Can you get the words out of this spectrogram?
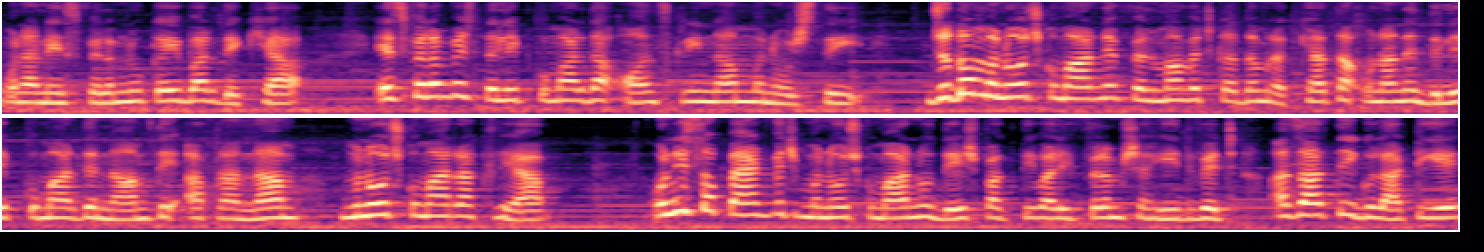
ਉਹਨਾਂ ਨੇ ਇਸ ਫਿਲਮ ਨੂੰ ਕਈ ਵਾਰ ਦੇਖਿਆ। ਇਸ ਫਿਲਮ ਵਿੱਚ ਦਿਲੀਪ ਕੁਮਾਰ ਦਾ ਔਨ ਸਕਰੀਨ ਨਾਮ ਮਨੋਜ ਸੀ। ਜਦੋਂ ਮਨੋਜ ਕੁਮਾਰ ਨੇ ਫਿਲਮਾਂ ਵਿੱਚ ਕਦਮ ਰੱਖਿਆ ਤਾਂ ਉਹਨਾਂ ਨੇ ਦਿਲੀਪ ਕੁਮਾਰ ਦੇ ਨਾਮ ਤੇ ਆਪਣਾ ਨਾਮ ਮਨੋਜ ਕੁਮਾਰ ਰੱਖ ਲਿਆ। 1965 ਵਿੱਚ ਮਨੋਜ ਕੁਮਾਰ ਨੂੰ ਦੇਸ਼ ਭਗਤੀ ਵਾਲੀ ਫਿਲਮ ਸ਼ਹੀਦ ਵਿੱਚ ਆਜ਼ਾਦੀ ਗੁਲਾਟੀਏ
